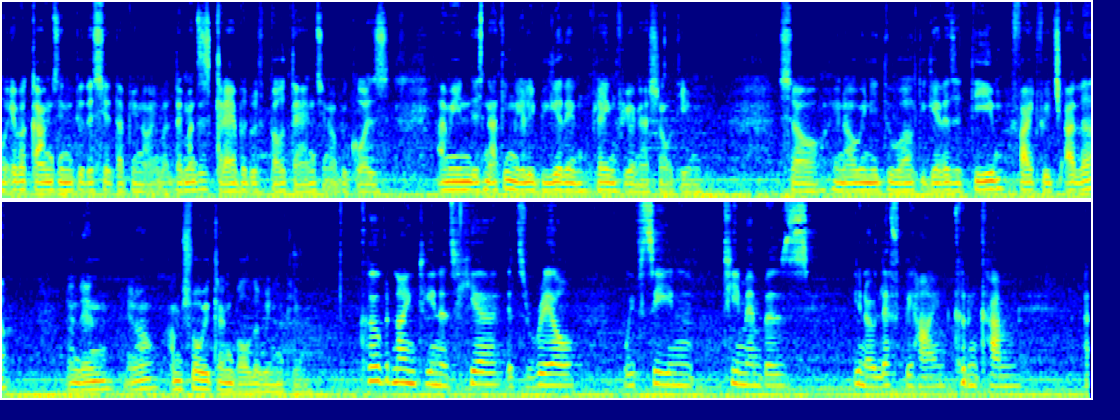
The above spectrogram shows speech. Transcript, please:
Whoever comes into the setup, you know, they must just grab it with both hands, you know, because, I mean, there's nothing really bigger than playing for your national team. So, you know, we need to work together as a team, fight for each other, and then, you know, I'm sure we can build a winning team. COVID 19 is here, it's real. We've seen team members, you know, left behind, couldn't come uh,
